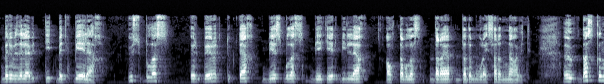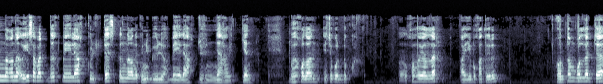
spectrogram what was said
беребеделебит тит бетик беелаах үс булас өрбөр өттүктәх бес булас бекер биллах алтта булас дараяр дады буурай сарыннаға бит. Дас кыннағаны ыйы сабардық бейлах, күлтес кыннағаны күні бүйіліх бейлах жүхіннаға биткен. Бұғы қолан есі күрдік қоғыялар айы бұқатырын. Онтан боллар жа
